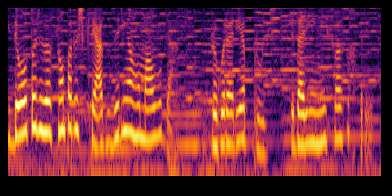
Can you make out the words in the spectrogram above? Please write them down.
e deu autorização para os criados irem arrumar o lugar. Procuraria Prude e daria início à surpresa.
